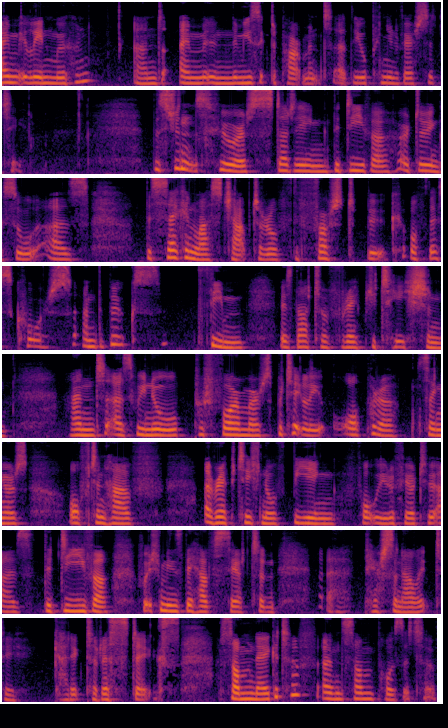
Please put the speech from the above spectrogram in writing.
I'm Elaine Moohan, and I'm in the music department at the Open University. The students who are studying the diva are doing so as the second last chapter of the first book of this course, and the book's theme is that of reputation. And as we know, performers, particularly opera singers, often have a reputation of being what we refer to as the diva, which means they have certain uh, personality characteristics, some negative and some positive.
